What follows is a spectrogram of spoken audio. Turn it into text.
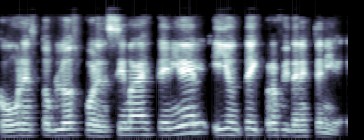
con un stop loss por encima de este nivel y un take profit en este nivel.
